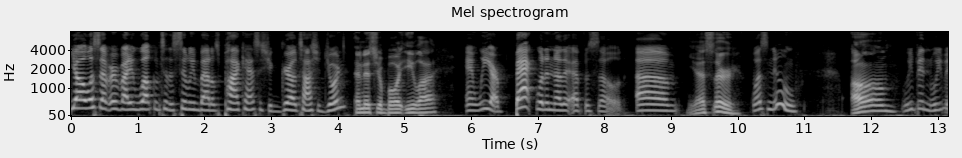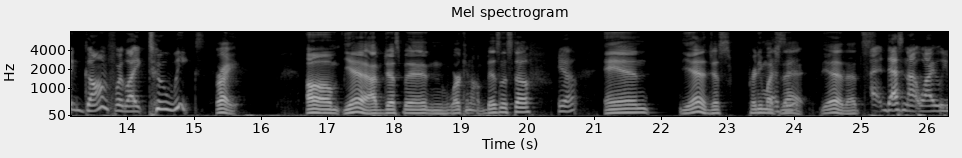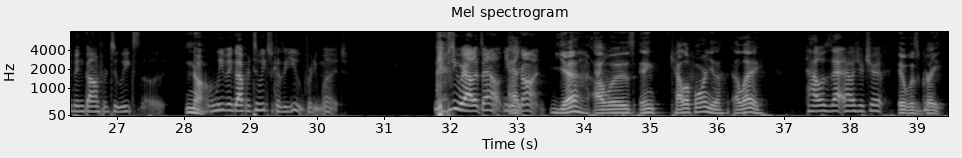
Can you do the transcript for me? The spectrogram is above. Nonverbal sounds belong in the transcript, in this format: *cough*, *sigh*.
Yo, what's up, everybody? Welcome to the Sibling Battles podcast. It's your girl Tasha Jordan, And it's your boy Eli. and we are back with another episode. Um, Yes, sir. what's new? Um, We've been we've been gone for like two weeks. right. Um, yeah, I've just been working on business stuff Yeah, and yeah, just pretty much That's it? that. Yeah, that's I, that's not why we've been gone for two weeks though. No. We've been gone for two weeks because of you, pretty much. *laughs* Because you were out of town, you were I- gone. Yeah, I was in California, LA. How was that? How was your trip? It was great.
